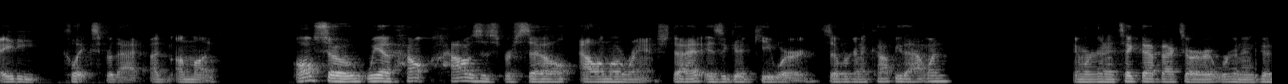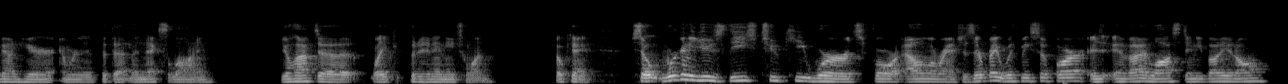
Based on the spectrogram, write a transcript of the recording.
80 clicks for that a, a month. Also, we have ho- houses for sale, Alamo Ranch. That is a good keyword. So we're going to copy that one. And we're going to take that back to our, we're going to go down here and we're going to put that in the next line. You'll have to like put it in each one. Okay. So we're going to use these two keywords for Alamo Ranch. Is everybody with me so far? Is, have I lost anybody at all?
